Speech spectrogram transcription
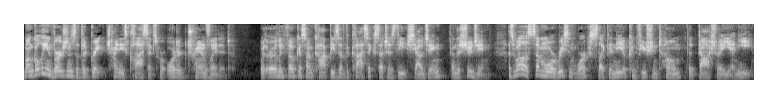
Mongolian versions of the great Chinese classics were ordered translated, with early focus on copies of the classics such as the Xiaojing and the Shujing, as well as some more recent works like the Neo Confucian tome, the Daxue Yanyi.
